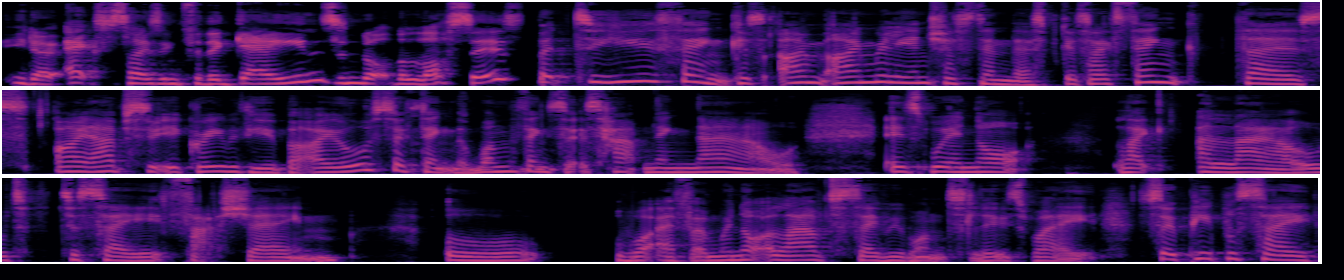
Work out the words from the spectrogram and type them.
you know, exercising for the gains and not the losses. But do you think, because I'm, I'm really interested in this because I think there's, I absolutely agree with you, but I also think that one of the things that is happening now is we're not like allowed to say fat shame or whatever. And we're not allowed to say we want to lose weight. So people say,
